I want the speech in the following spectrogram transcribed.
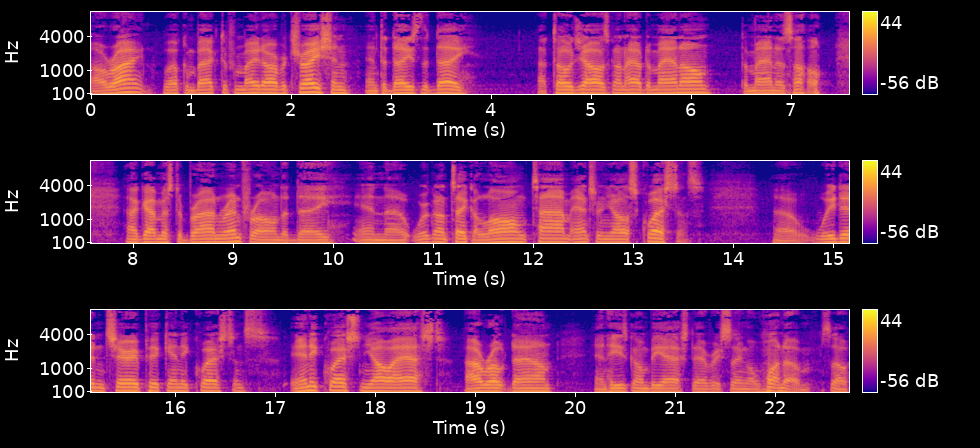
All right. Welcome back to From Arbitration, and today's the day. I told you I was going to have the man on. The man is on. I got Mr. Brian Renfro on today, and uh, we're going to take a long time answering y'all's questions. Uh, we didn't cherry pick any questions. Any question y'all asked, I wrote down, and he's going to be asked every single one of them. So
